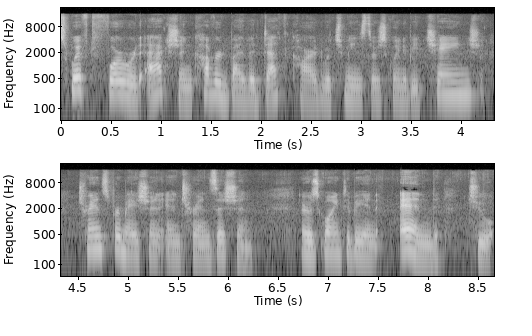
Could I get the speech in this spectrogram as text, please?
Swift forward action covered by the death card, which means there's going to be change, transformation, and transition. There's going to be an end to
